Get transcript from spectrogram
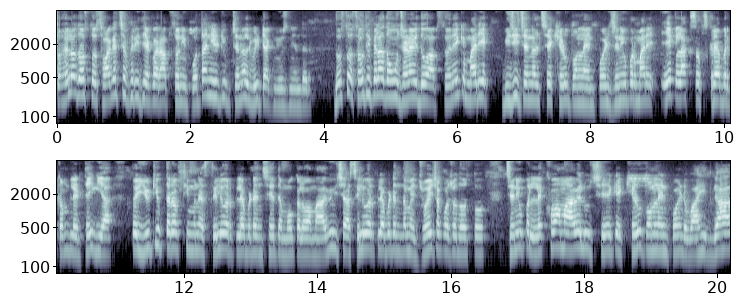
તો હેલો દોસ્તો, સ્વાગત છે ફરીથી એકવાર આપ સૌની પોતાની યુટ્યુબ ચેનલ વીટેક ન્યૂઝની અંદર. દોસ્તો, સૌથી પહેલાં તો હું જણાવી દઉં આપ કે મારી એક બીજી ચેનલ છે ખેડૂત ઓનલાઈન પોઈન્ટ જેની ઉપર મારે એક લાખ સબસ્ક્રાઈબર કમ્પ્લીટ થઈ ગયા. તો યુટ્યુબ તરફથી મને સિલ્વર પ્લે બટન છે તે મોકલવામાં આવ્યું છે. આ સિલ્વર પ્લે બટન તમે જોઈ શકો છો દોસ્તો, જેની ઉપર લખવામાં આવેલું છે કે ખેડૂત ઓનલાઈન પોઈન્ટ વાહિદ ગાહ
